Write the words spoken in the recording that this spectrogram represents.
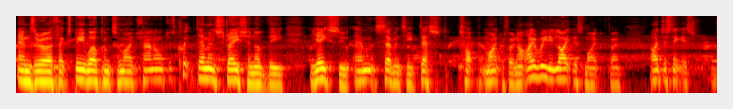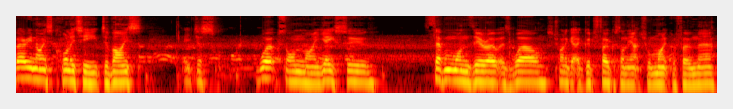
M0FXB, welcome to my channel. Just quick demonstration of the Yaesu M70 desktop microphone. Now, I really like this microphone. I just think it's very nice quality device. It just works on my Yaesu 710 as well. Just trying to get a good focus on the actual microphone there.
